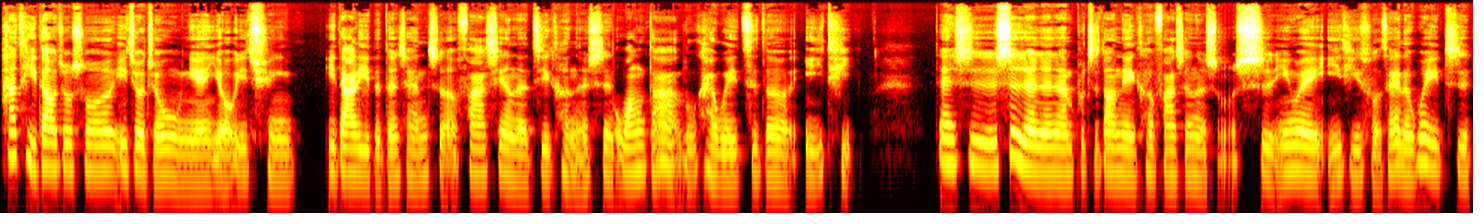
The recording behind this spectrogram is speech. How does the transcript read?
他提到就说，一九九五年有一群意大利的登山者发现了极可能是汪达·卢凯维兹的遗体。但是世人仍然不知道那一刻发生了什么事，因为遗体所在的位置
